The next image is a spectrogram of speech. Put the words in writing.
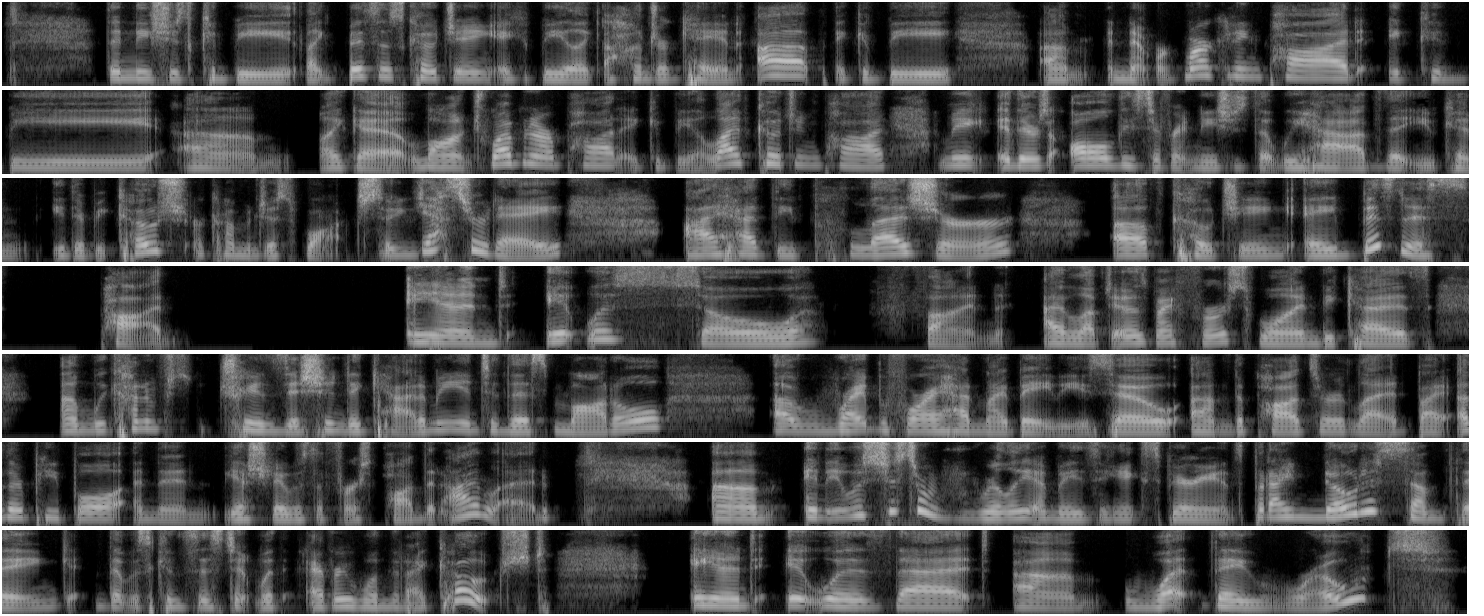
The niches could be like business coaching, it could be like 100K and up, it could be um, a network marketing pod, it could be um, like a launch webinar pod, it could be a life coaching pod. I mean, there's all these different niches that we have that you can either be coached or come and just watch. So, yesterday, I had the pleasure of coaching a business pod. And it was so fun. I loved it. It was my first one because um, we kind of transitioned Academy into this model uh, right before I had my baby. So um, the pods are led by other people. And then yesterday was the first pod that I led. Um, and it was just a really amazing experience. But I noticed something that was consistent with everyone that I coached. And it was that um, what they wrote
